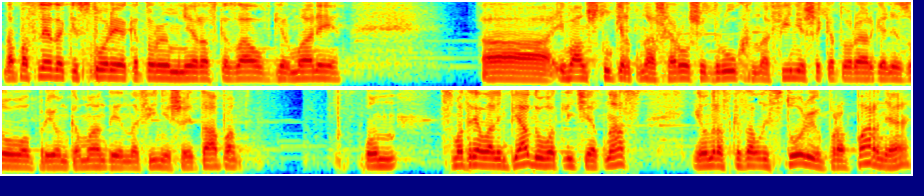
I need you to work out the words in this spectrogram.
Напоследок история, которую мне рассказал в Германии а, Иван Штукерт, наш хороший друг на финише, который организовывал прием команды на финише этапа. Он смотрел Олимпиаду, в отличие от нас, и он рассказал историю про парня,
